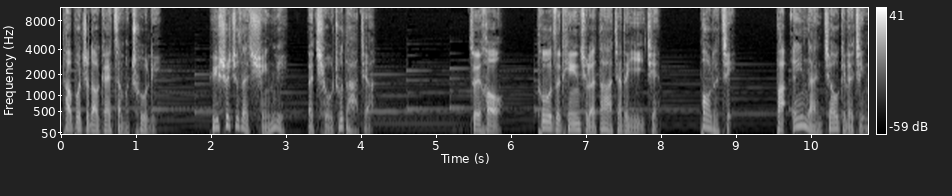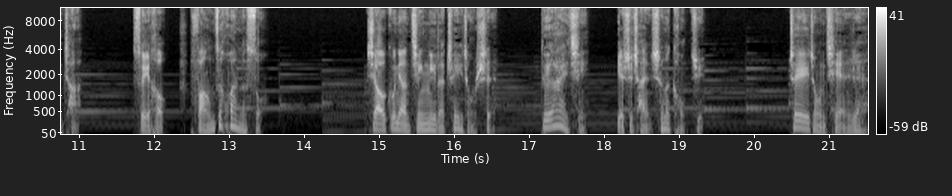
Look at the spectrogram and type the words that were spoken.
他不知道该怎么处理，于是就在群里来求助大家。最后，兔子听取了大家的意见，报了警，把 A 男交给了警察。随后，房子换了锁。小姑娘经历了这种事，对爱情也是产生了恐惧。这种前任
